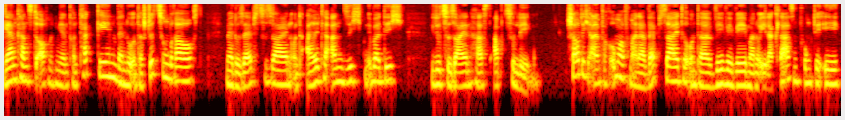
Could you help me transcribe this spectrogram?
Gern kannst du auch mit mir in Kontakt gehen, wenn du Unterstützung brauchst, mehr du selbst zu sein und alte Ansichten über dich, wie du zu sein hast, abzulegen. Schau dich einfach um auf meiner Webseite unter www.manuelaklasen.de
